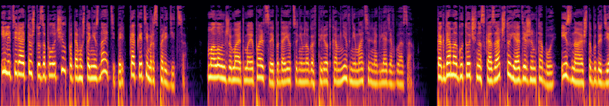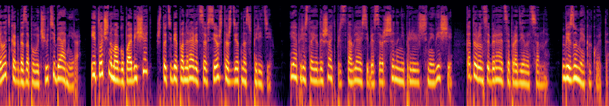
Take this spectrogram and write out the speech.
Или теряет то, что заполучил, потому что не знает теперь, как этим распорядиться. Малон сжимает мои пальцы и подается немного вперед ко мне, внимательно глядя в глаза. Тогда могу точно сказать, что я одержим тобой и знаю, что буду делать, когда заполучу тебя, Амира. И точно могу пообещать, что тебе понравится все, что ждет нас впереди. Я перестаю дышать, представляя себе совершенно неприличные вещи, которые он собирается проделать со мной. Безумие какое-то.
